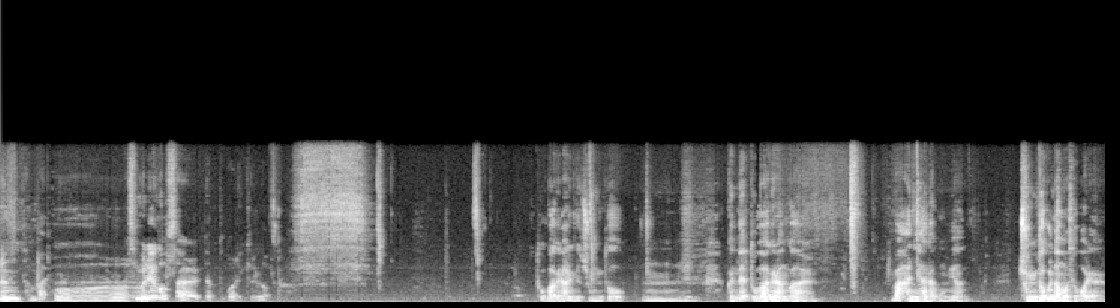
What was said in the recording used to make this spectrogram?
은 단발. 어... 27살 때부터 머리 길러. 도박이라는 게 중독. 음, 근데 도박이란 걸 많이 하다 보면 중독을 넘어서 버려요.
